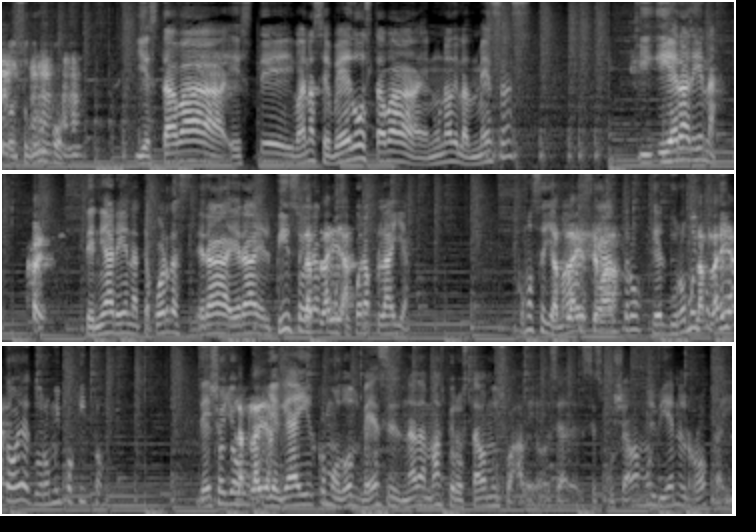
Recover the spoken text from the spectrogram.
Sí, con su grupo. Y estaba este Iván Acevedo, estaba en una de las mesas. Y, y era arena. Tenía arena, ¿te acuerdas? Era, era el piso, La era como si fuera playa. ¿Cómo se llamaba ese se antro? Que duró muy poquito, eh, duró muy poquito. De hecho, yo llegué a ir como dos veces nada más, pero estaba muy suave. O sea, se escuchaba muy bien el rock ahí.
